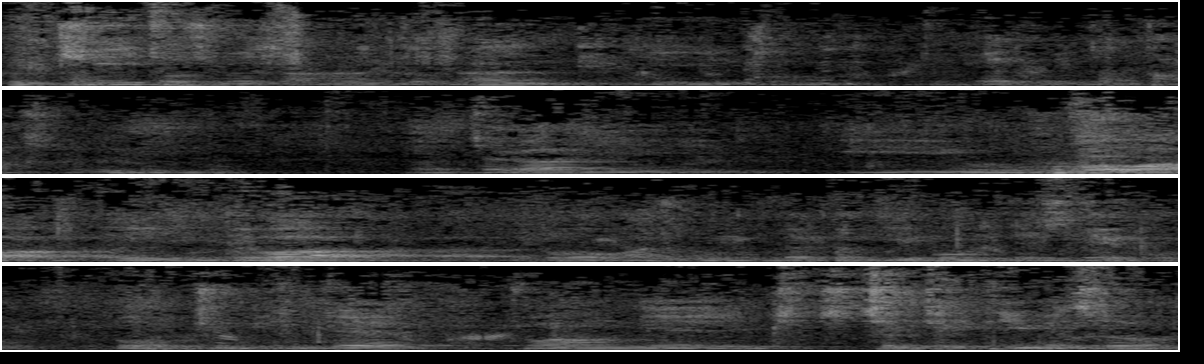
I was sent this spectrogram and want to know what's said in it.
극히 조심해서 안 하는 게 나는 이 좀, 좀 애도 괜찮다 싶거든요. 어, 제가 이, 이 후보와의 대화도 아주 몇번이 부분에 대해서 했고 또 지금 현재 중앙의 정책팀에서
